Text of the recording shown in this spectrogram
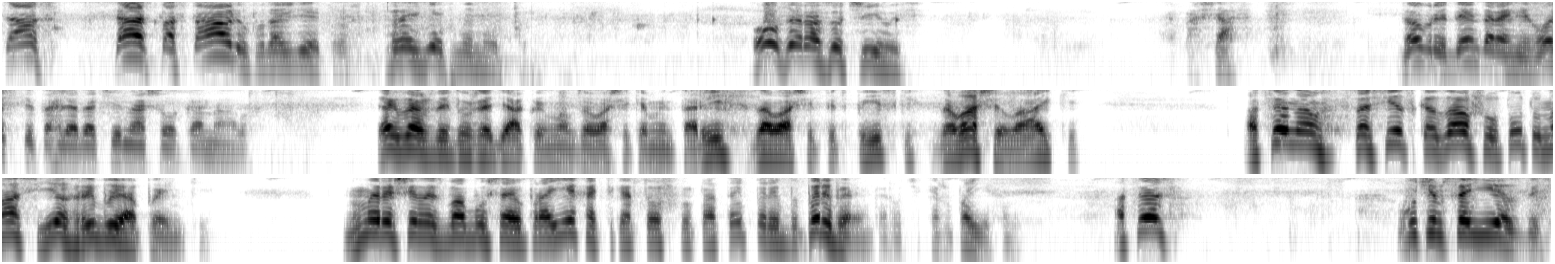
Сейчас, сейчас поставлю, подождіть трошки. Подождіть минутку. Бо вже розучились. Сейчас. Добрий день, дорогі гості та глядачі нашого каналу. Як завжди, дуже дякуємо вам за ваші коментарі, за ваші підписки, за ваші лайки. А це нам сусід сказав, що тут у нас є гриби опеньки. Ну, ми вирішили з бабусею проїхати, картошку переб- переберемо, коротше, кажу, поїхали. А це ж учимося їздити.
